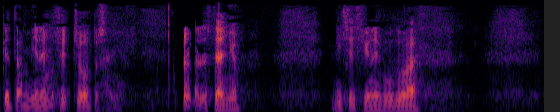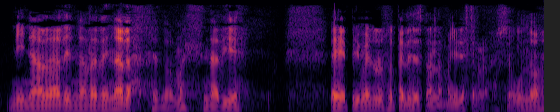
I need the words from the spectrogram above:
que también hemos hecho otros años. Pero claro, este año ni sesiones boudoir ni nada de nada de nada. Es normal, nadie. Eh, primero, los hoteles están la mayoría cerrados. Segundo,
